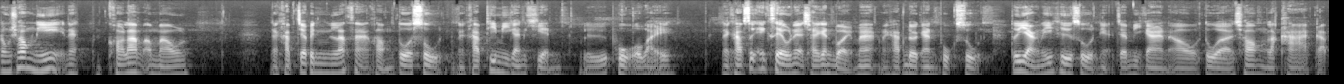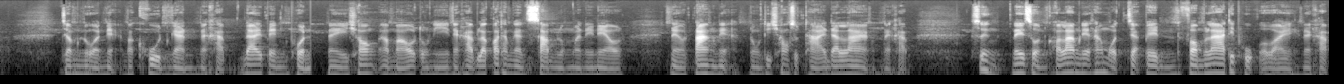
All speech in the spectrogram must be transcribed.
ตรงช่องนี้นะคอลัมน์ amount นะครับจะเป็นลักษณะของตัวสูตรนะครับที่มีการเขียนหรือผูกเอาไว้นะครับซึ่ง Excel เนี่ยใช้กันบ่อยมากนะครับโดยการผูกสูตร ตัวอย่างนี้คือสูตรเนี่ยจะมีการเอาตัวช่องราคากับจำนวนเนี่ยมาคูณกันนะครับได้เป็นผลในช่อง amount ตรงนี้นะครับแล้วก็ทำการซัมลงมาในแนวแนวตั้งเนี่ยตรงที่ช่องสุดท้ายด้านล่างนะครับ ซึ่งในส่วนคอลัมน์เนี่ยทั้งหมดจะเป็นฟอร์มูลาที่ผูกเอาไว้นะครับ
